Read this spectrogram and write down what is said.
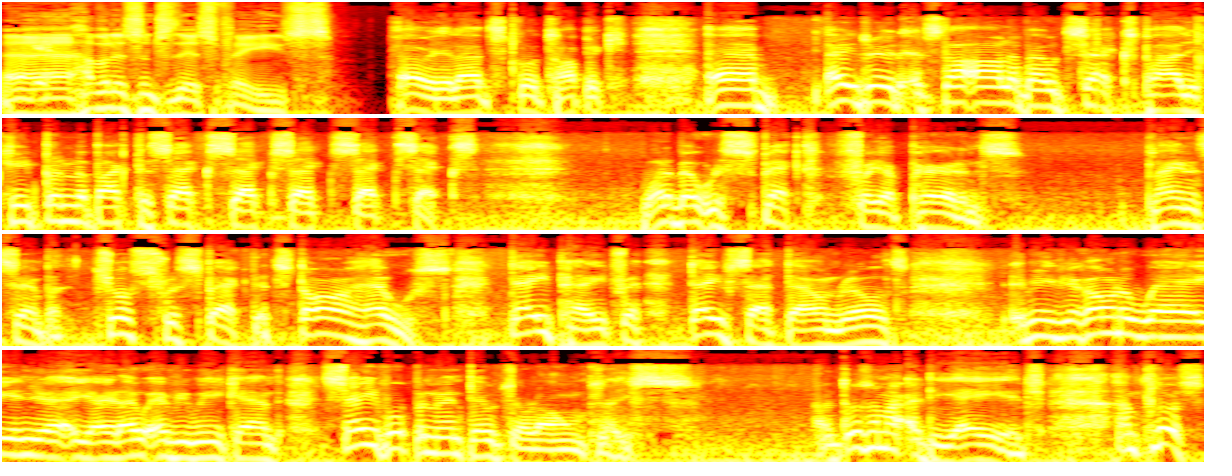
uh, have a listen to this, please. Oh, yeah, lads, good topic. Um, Adrian, it's not all about sex, pal. You keep bringing it back to sex, sex, sex, sex, sex. What about respect for your parents? Plain and simple. Just respect it. It's their house. They paid for it. They've set down rules. I mean, if you're going away and you're, you're out every weekend, save up and rent out your own place. And it doesn't matter the age. And plus,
